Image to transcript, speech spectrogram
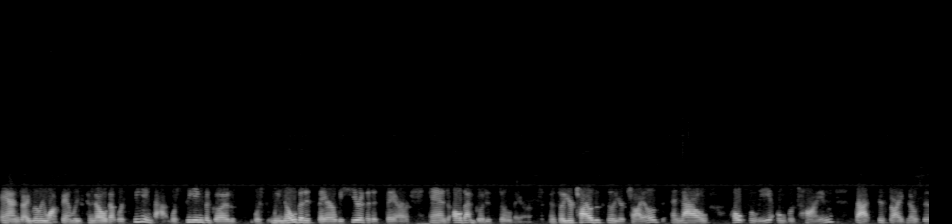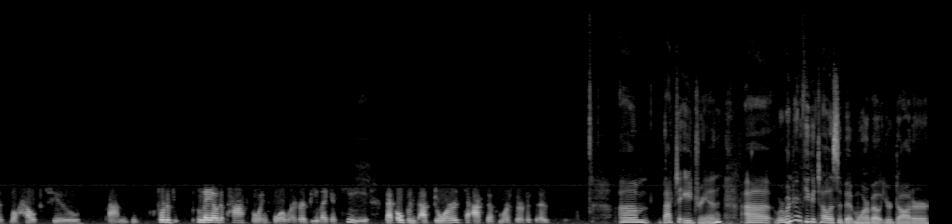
And I really want families to know that we're seeing that. We're seeing the good. We're, we know that it's there. We hear that it's there. And all that good is still there. And so your child is still your child. And now, hopefully, over time, that this diagnosis will help to um, sort of lay out a path going forward or be like a key that opens up doors to access more services. Um, back to Adrienne. Uh, we're wondering if you could tell us a bit more about your daughter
